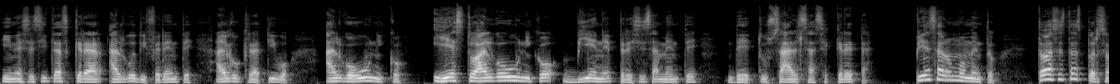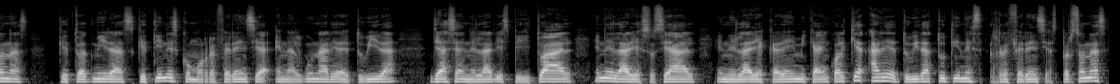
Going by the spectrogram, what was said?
y necesitas crear algo diferente, algo creativo, algo único. Y esto algo único viene precisamente de tu salsa secreta. Piénsalo un momento, todas estas personas que tú admiras, que tienes como referencia en algún área de tu vida, ya sea en el área espiritual, en el área social, en el área académica, en cualquier área de tu vida tú tienes referencias, personas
